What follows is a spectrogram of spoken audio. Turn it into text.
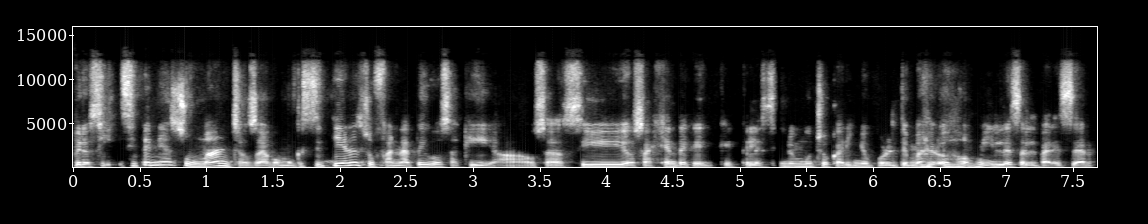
pero sí, sí tenían su mancha, o sea, como que sí tienen sus fanáticos aquí, ah, o sea, sí, o sea, gente que, que, que les tiene mucho cariño por el tema de los 2000 al parecer,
